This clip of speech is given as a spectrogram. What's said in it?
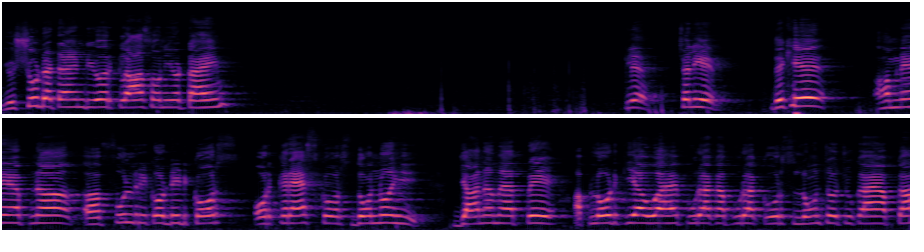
You should attend your class on your time clear चलिए, देखिए, हमने अपना फुल रिकॉर्डेड कोर्स और क्रैश कोर्स दोनों ही ज्ञानम ऐप पे अपलोड किया हुआ है। पूरा का पूरा कोर्स लॉन्च हो चुका है आपका।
